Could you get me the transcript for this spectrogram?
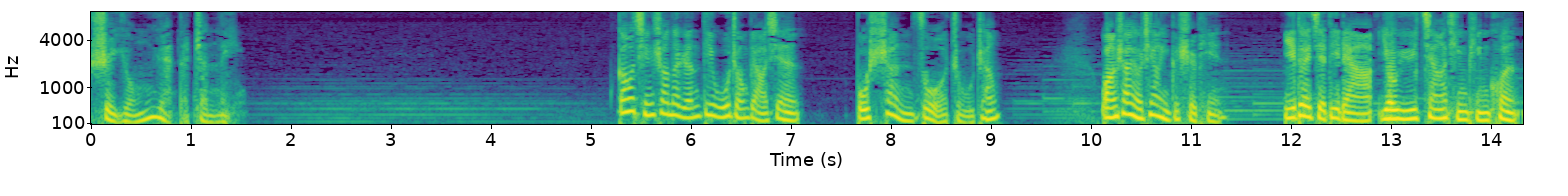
是永远的真理。高情商的人第五种表现，不擅作主张。网上有这样一个视频：一对姐弟俩由于家庭贫困，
